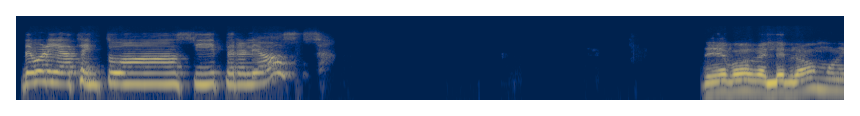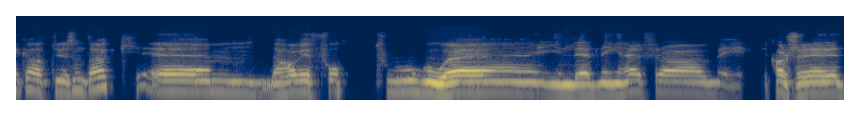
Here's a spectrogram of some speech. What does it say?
Det var det jeg tenkte å si, Per Elias. Det var veldig bra, Monica. Tusen takk. Ehm, da har vi fått to gode innledninger her fra kanskje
